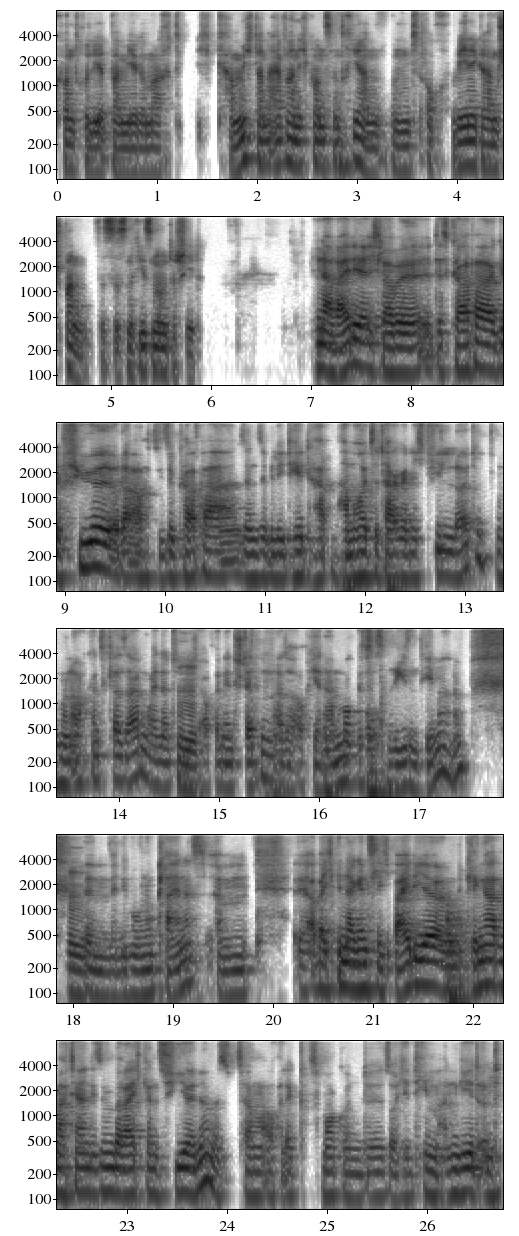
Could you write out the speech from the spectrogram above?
kontrolliert bei mir gemacht. Ich kann mich dann einfach nicht konzentrieren und auch weniger entspannen. Das ist ein Riesenunterschied bin da bei dir. Ich glaube, das Körpergefühl oder auch diese Körpersensibilität haben heutzutage nicht viele Leute, muss man auch ganz klar sagen, weil natürlich mhm. auch in den Städten, also auch hier in Hamburg ist das ein Riesenthema, ne? Mhm. Ähm, wenn die Wohnung klein ist. Ähm, äh, aber ich bin da gänzlich bei dir und Klinghardt macht ja in diesem Bereich ganz viel, ne? was sozusagen auch Elektrosmog und äh, solche Themen angeht. Und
